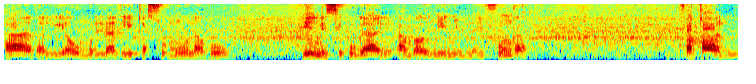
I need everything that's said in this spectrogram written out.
hadha lyaumu ladhi tasumunahu hii ni siku gani ambayo nyinyi mnaifunga faqalu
